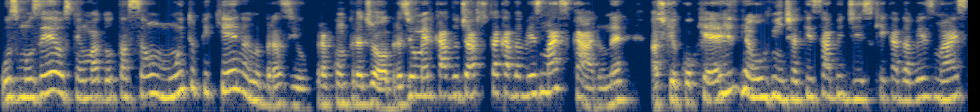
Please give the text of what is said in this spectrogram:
Os museus têm uma dotação muito pequena no Brasil para compra de obras, e o mercado de arte está cada vez mais caro, né? Acho que qualquer ouvinte aqui sabe disso, que cada vez mais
